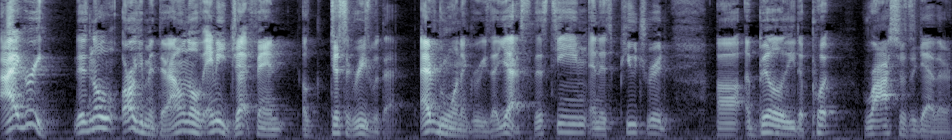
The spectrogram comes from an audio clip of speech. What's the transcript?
I agree. There's no argument there. I don't know if any Jet fan uh, disagrees with that. Everyone agrees that yes, this team and its putrid uh, ability to put rosters together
